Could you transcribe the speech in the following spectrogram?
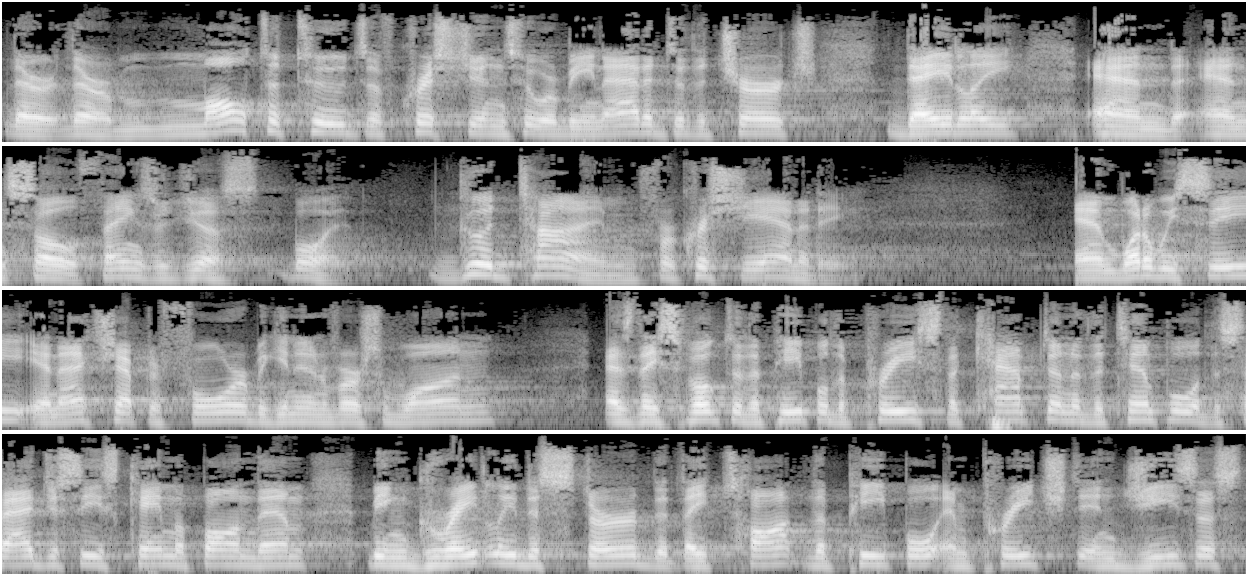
There, there are multitudes of Christians who are being added to the church daily. And, and so things are just, boy, good time for Christianity. And what do we see in Acts chapter 4, beginning in verse 1? As they spoke to the people, the priests, the captain of the temple the Sadducees came upon them, being greatly disturbed that they taught the people and preached in Jesus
